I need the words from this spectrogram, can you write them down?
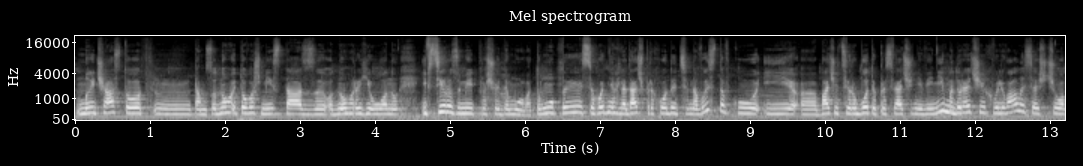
Ми часто там з одного і того ж міста, з одного регіону, і всі розуміють про що йде мова. Тому коли сьогодні глядач приходить на виставку і е, бачить ці роботи присвячені війні. Ми, до речі, хвилювалися, що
